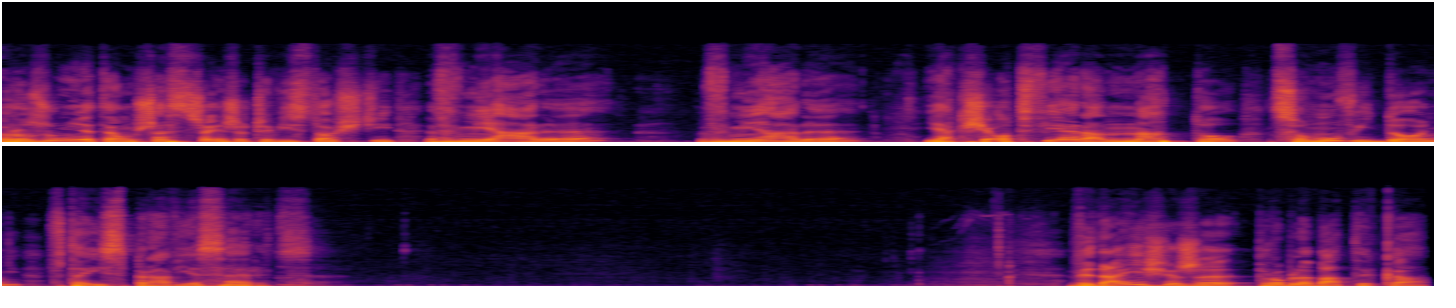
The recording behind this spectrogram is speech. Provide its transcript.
rozumie tę przestrzeń rzeczywistości w miarę, w miarę, jak się otwiera na to, co mówi doń w tej sprawie serce. Wydaje się, że problematyka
